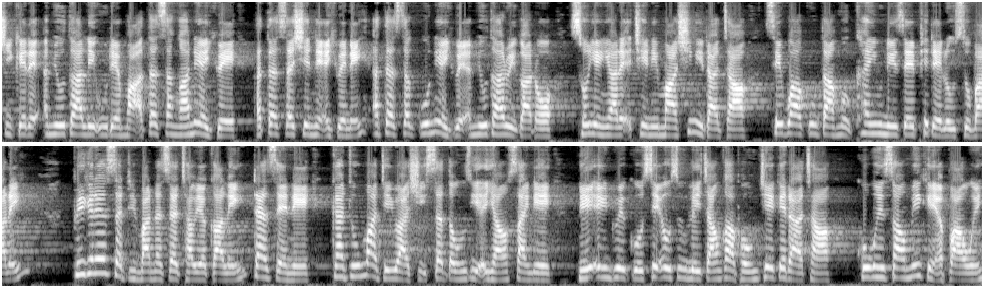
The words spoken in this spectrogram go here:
ရှိခဲ့တဲ့အမျိုးသားလေးဦးထဲမှာအသက်15နှစ်အရွယ်အသက်18နှစ်အရွယ်နဲ့အသက်19နှစ်အရွယ်အမျိုးသားတွေကတော့စိုးရိမ်ရတဲ့အခြေအနေမှာရှိနေတာကြောင့်စေဘွားကူတာမှုခံယူနေဆဲဖြစ်တယ်လို့ဆိုပါတယ်။ပြီးခဲ့တဲ့စက်တင်ဘာ26ရက်ကလည်းတန့်စင်နဲ့ကန်တူးမကျေးရွာရှိ73စီအယောင်ဆိုင်တဲ့နေအိမ်တွေကိုစစ်အုပ်စုလေးချောင်းကဖုံကျဲခဲ့တာကြောင့်ကိုဝင်ဆောင်မိခင်အပါအဝင်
